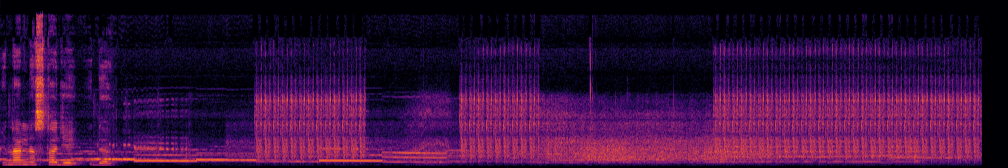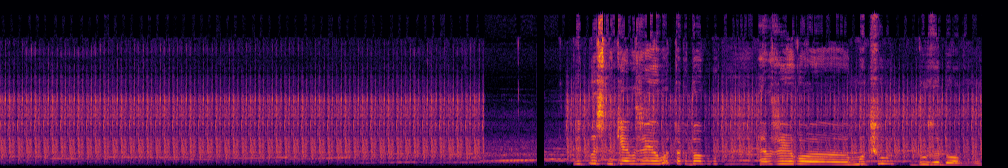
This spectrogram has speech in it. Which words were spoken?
Фінальна стадія йде. Підписники, я вже його так довго. Я вже його мочу дуже довго.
